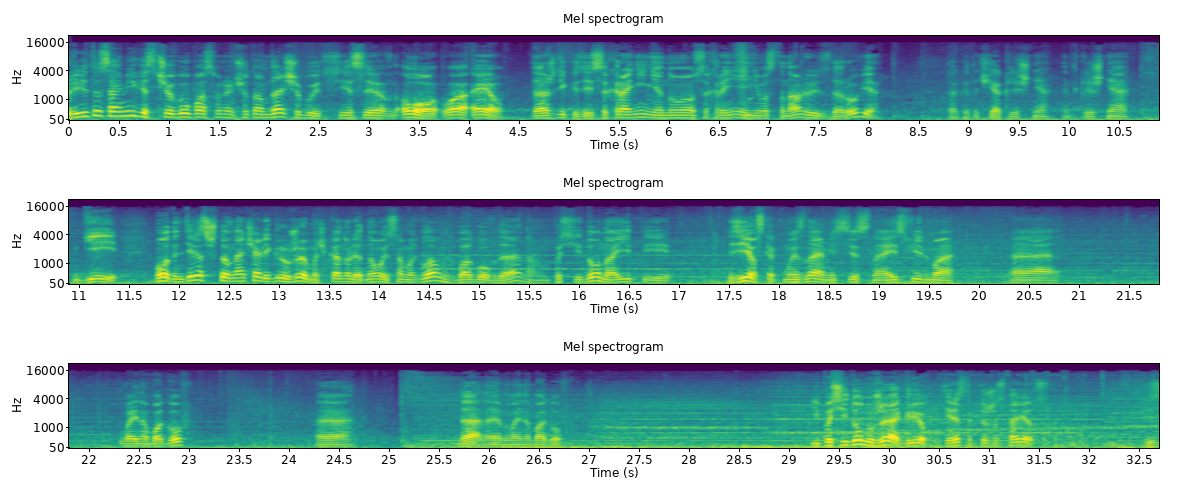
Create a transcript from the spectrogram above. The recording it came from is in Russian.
Привет, амигос. Че, го посмотрим, что там дальше будет. Если... О, о эо, подожди-ка, здесь сохранение, но сохранение не восстанавливает здоровье. Так, это чья клешня? Это клешня геи. Вот, интересно, что в начале игры уже мочканули одного из самых главных богов, да? Там Посейдон, Аид и Зевс, как мы знаем, естественно, из фильма э, Война богов. Э, да, наверное, Война богов. И Посейдон уже огреб. Интересно, кто же остается?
